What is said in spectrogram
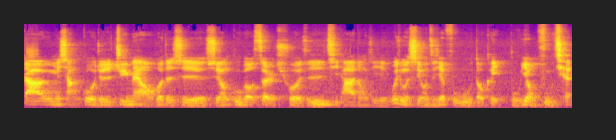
大家有没有想过，就是 Gmail 或者是使用 Google Search 或者是其他的东西，为什么使用这些服务都可以不用付钱？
